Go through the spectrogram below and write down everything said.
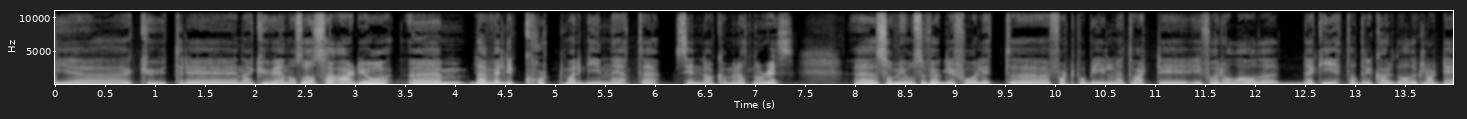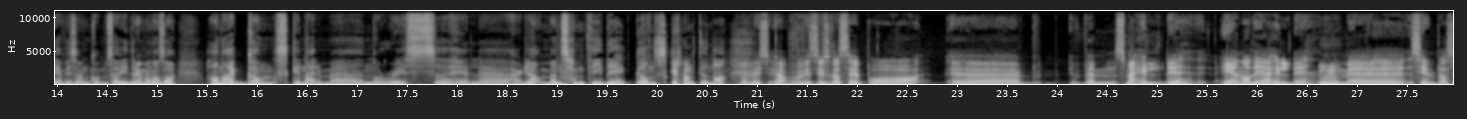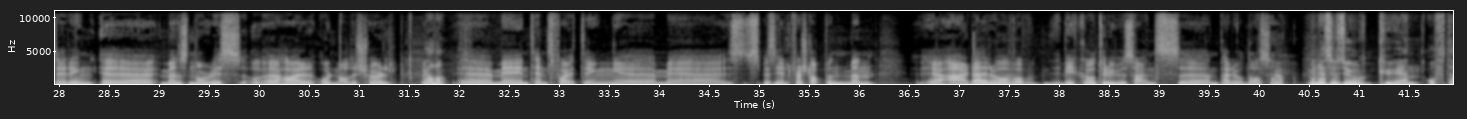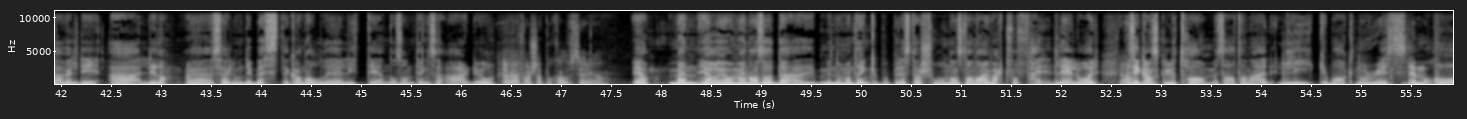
Q3 serien er Q1 også, så er det jo ehm, Det er veldig kort margin ned til sin lagkamerat Norris. Eh, som jo selvfølgelig får litt eh, fart på bilen etter hvert i, i forholda, og det, det, er ikke gitt at Ricardo hadde klart det hvis han kom seg videre, men altså, han er ganske nærme Norris eh, hele helga, men samtidig ganske langt unna. Men hvis, ja, hvis vi skal se på eh, hvem som er heldig En av de er heldig mm. med sin plassering, eh, mens Norris har ordna det sjøl. Ja eh, med intens fighting med spesielt Verstappen. Men jeg er der, og virka å true Science eh, en periode også. Ja. Men jeg syns jo Q1 ofte er veldig ærlig, da. Eh, selv om de beste kan holde litt igjen og sånne ting, så er det jo Jeg er fortsatt på kvalifiseringa. Ja, men, ja, jo, men, altså, er, men, når man tenker på prestasjonen hans, da, han har jo vært forferdelig hele år. Ja. Hvis ikke han skulle ta med seg at han er like bak Norris på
